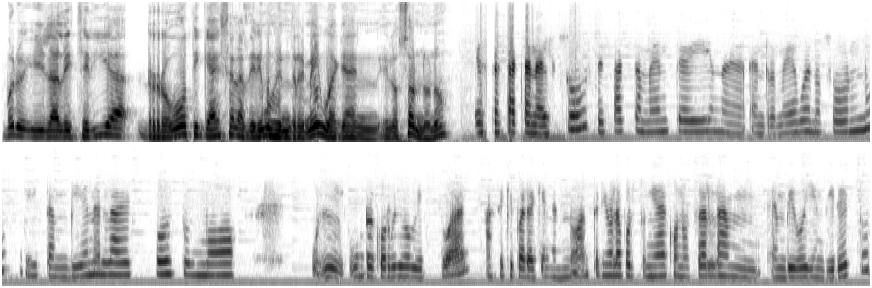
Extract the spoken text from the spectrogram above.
Bueno, y la lechería robótica, esa la tenemos en Remegua, acá en, en Osorno, ¿no? Esta está acá en el sur, exactamente ahí en, en Remegua, en Osorno, y también en la expo tuvimos un, recorrido virtual, así que para quienes no han tenido la oportunidad de conocerla en, vivo y en directo,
